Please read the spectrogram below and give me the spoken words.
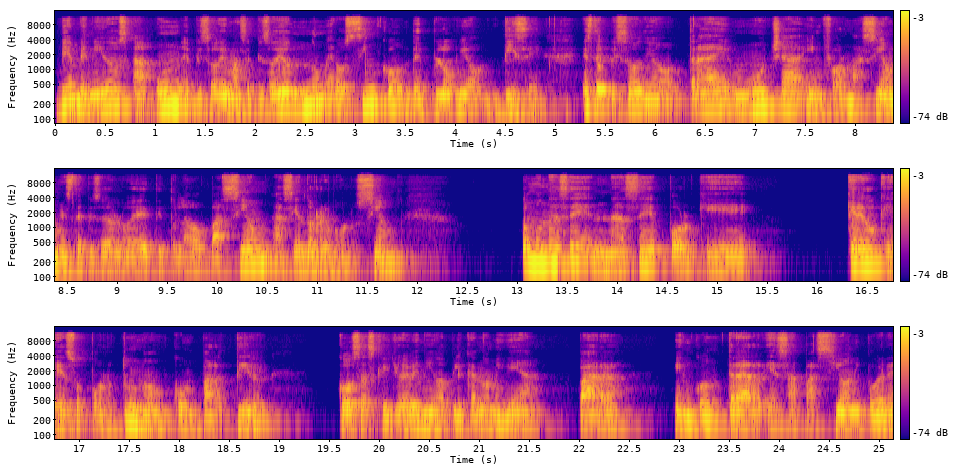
Bienvenidos a un episodio más, episodio número 5 de Pluvio Dice. Este episodio trae mucha información. Este episodio lo he titulado Pasión haciendo revolución. ¿Cómo nace? Nace porque creo que es oportuno compartir cosas que yo he venido aplicando a mi vida para encontrar esa pasión y poder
